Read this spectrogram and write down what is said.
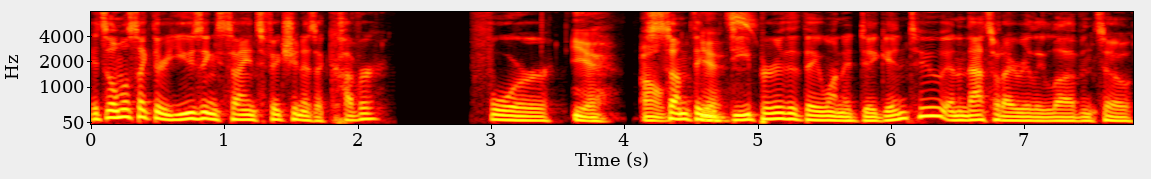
It's almost like they're using science fiction as a cover for yeah. Oh, something yes. deeper that they want to dig into and that's what i really love and so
